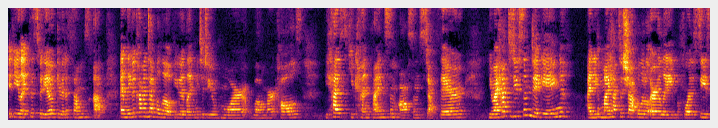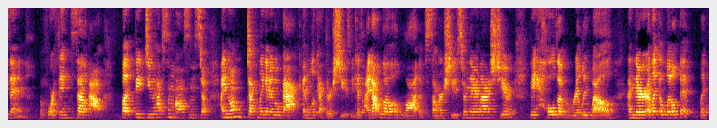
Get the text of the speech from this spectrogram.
if you like this video, give it a thumbs up and leave a comment down below if you would like me to do more Walmart hauls because you can find some awesome stuff there. You might have to do some digging and you might have to shop a little early before the season before things sell out. But they do have some awesome stuff. I know I'm definitely going to go back and look at their shoes because I got low a lot of summer shoes from there last year. They hold up really well and they're uh, like a little bit like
